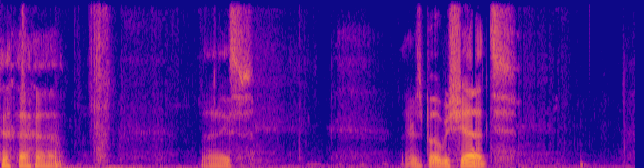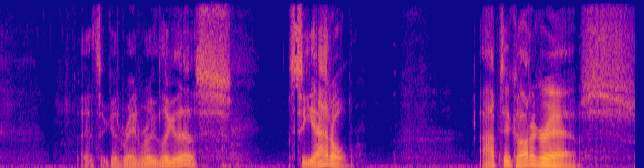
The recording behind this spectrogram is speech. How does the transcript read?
nice. There's Bo Bichette. That's a good raid. Really look at this. Seattle. Optic autographs.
